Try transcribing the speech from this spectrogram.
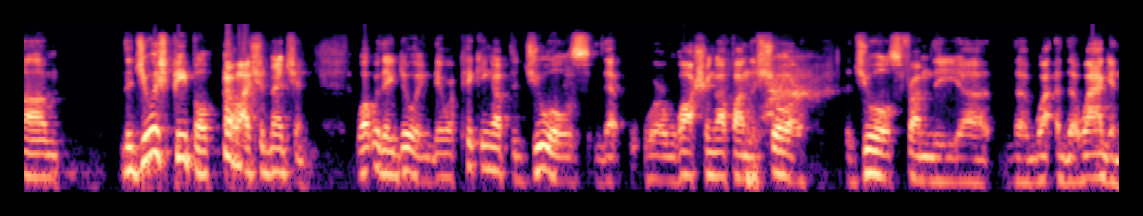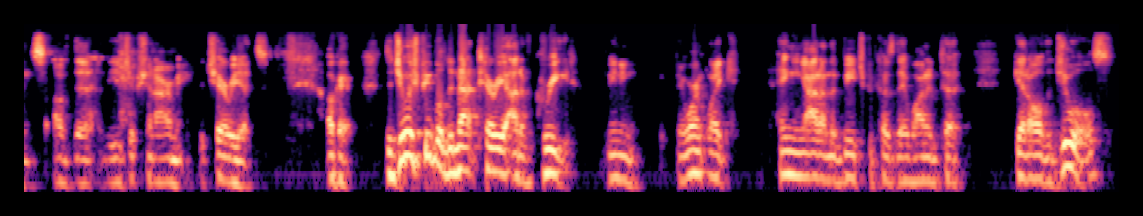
Um, the Jewish people, oh, I should mention, what were they doing? They were picking up the jewels that were washing up on the shore, the jewels from the uh, the the wagons of the the Egyptian army, the chariots. Okay, the Jewish people did not tarry out of greed, meaning they weren't like hanging out on the beach because they wanted to get all the jewels.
